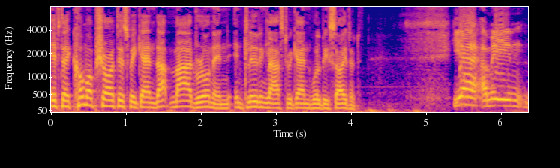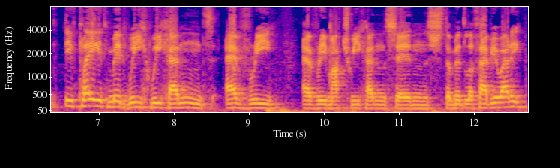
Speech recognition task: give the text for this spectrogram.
If they come up short this weekend, that mad run in, including last weekend, will be cited. Yeah, I mean they've played midweek weekend every every match weekend since the middle of February.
